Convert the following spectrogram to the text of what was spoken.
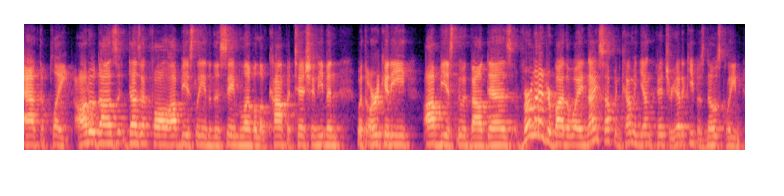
at the plate. Otto doesn't doesn't fall obviously into the same level of competition, even with Urquidy, obviously with Valdez. Verlander, by the way, nice up and coming young pitcher. He had to keep his nose clean.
